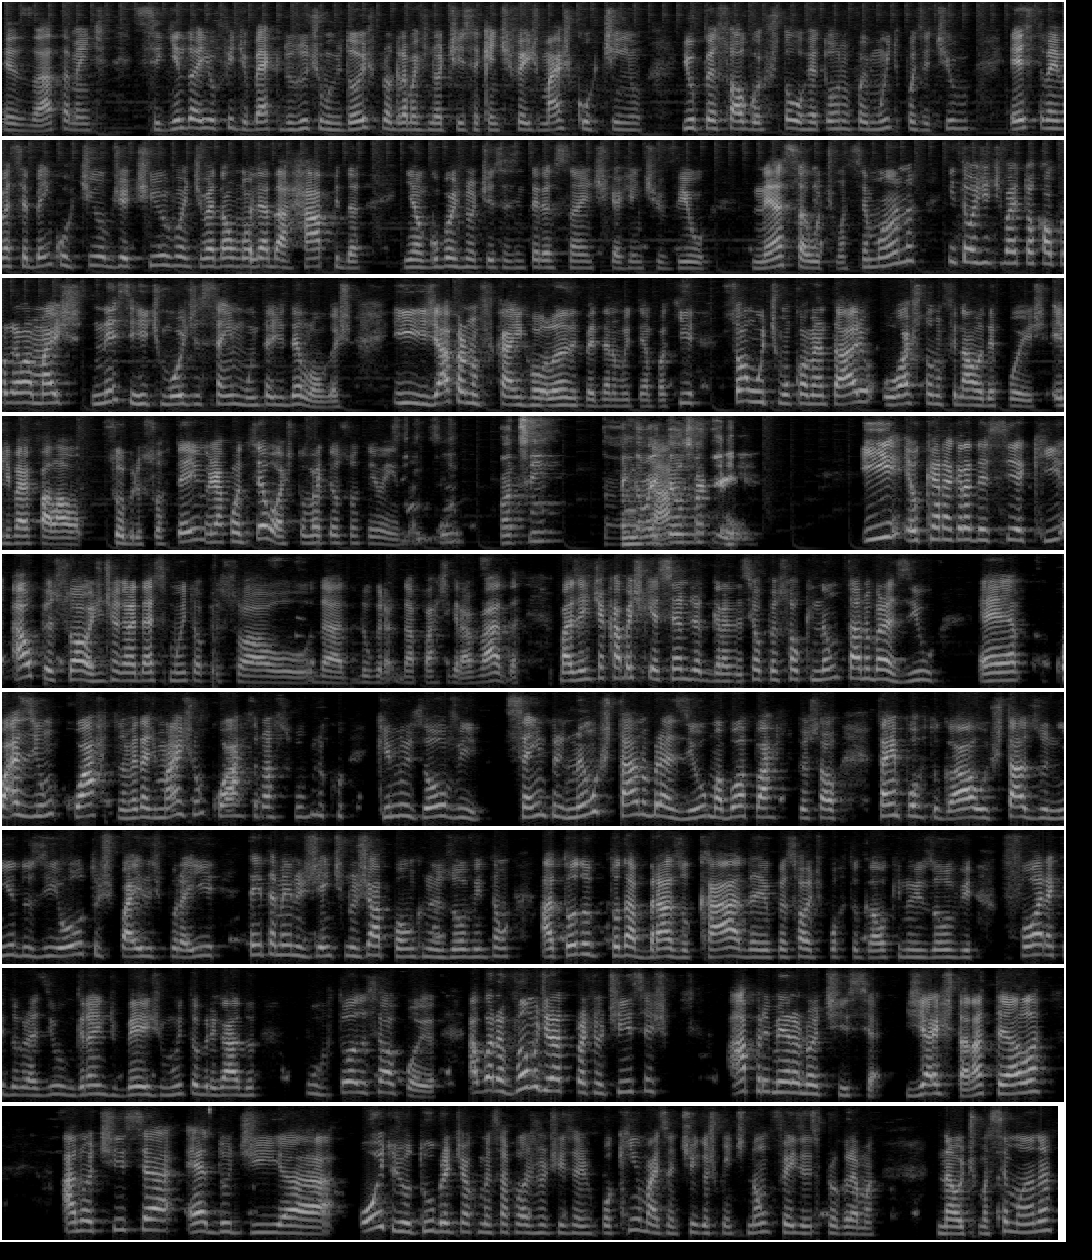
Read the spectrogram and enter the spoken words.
Exatamente. Seguindo aí o feedback dos últimos dois programas de notícia que a gente fez mais curtinho e o pessoal gostou, o retorno foi muito positivo. Esse também vai ser bem curtinho, objetivo. A gente vai dar uma olhada rápida em algumas notícias interessantes que a gente viu nessa última semana. Então a gente vai tocar o programa mais nesse ritmo hoje, sem muitas delongas. E já para não ficar enrolando e perdendo muito tempo aqui, só um último comentário. O Washington no final depois ele vai falar sobre o sorteio. Já aconteceu, Washington? Vai ter o sorteio ainda? Sim, sim. Pode sim. Ainda vai tá. ter o sorteio. E eu quero agradecer aqui ao pessoal, a gente agradece muito ao pessoal da, do, da parte gravada, mas a gente acaba esquecendo de agradecer ao pessoal que não está no Brasil é, quase um quarto, na verdade, mais de um quarto do nosso público que nos ouve sempre não está no Brasil. Uma boa parte do pessoal está em Portugal, Estados Unidos e outros países por aí. Tem também gente no Japão que nos ouve. Então, a todo, toda a brazucada e o pessoal de Portugal que nos ouve fora aqui do Brasil, um grande beijo. Muito obrigado por todo o seu apoio. Agora, vamos direto para as notícias. A primeira notícia já está na tela. A notícia é do dia 8 de outubro. A gente vai começar pelas notícias um pouquinho mais antigas, porque a gente não fez esse programa na última semana.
